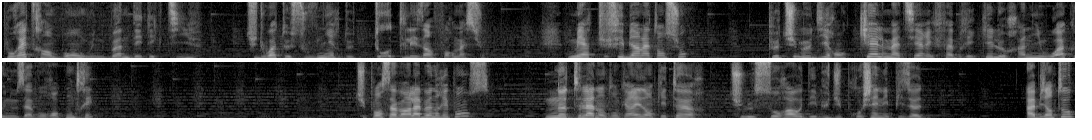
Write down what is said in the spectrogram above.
Pour être un bon ou une bonne détective, tu dois te souvenir de toutes les informations. Mais as-tu fait bien attention? Peux-tu me dire en quelle matière est fabriqué le Raniwa que nous avons rencontré? Tu penses avoir la bonne réponse? Note-la dans ton carnet d'enquêteur. Tu le sauras au début du prochain épisode. À bientôt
